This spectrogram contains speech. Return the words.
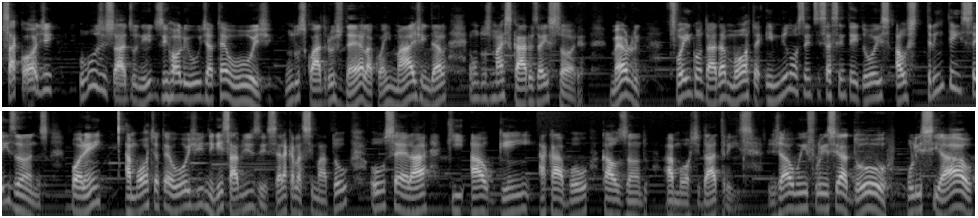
sacode os Estados Unidos e Hollywood até hoje. Um dos quadros dela, com a imagem dela, é um dos mais caros da história. Marilyn foi encontrada morta em 1962 aos 36 anos. Porém, a morte até hoje ninguém sabe dizer. Será que ela se matou ou será que alguém acabou causando a morte da atriz? Já o influenciador, policial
